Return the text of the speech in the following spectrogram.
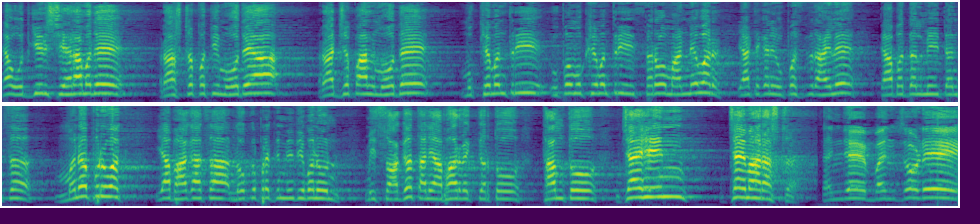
या उदगीर शहरामध्ये राष्ट्रपती महोदया राज्यपाल महोदय मुख्यमंत्री उपमुख्यमंत्री सर्व मान्यवर या ठिकाणी उपस्थित राहिले. त्याबद्दल मी त्यांचं मनपूर्वक या भागाचा लोकप्रतिनिधी म्हणून मी स्वागत आणि आभार व्यक्त करतो. थांबतो. जय हिंद जय महाराष्ट्र. संजय बनसोडे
